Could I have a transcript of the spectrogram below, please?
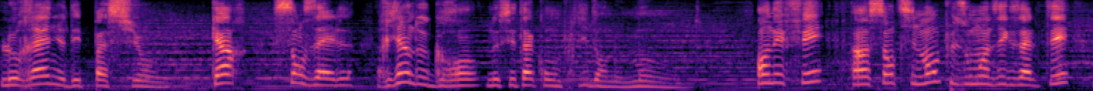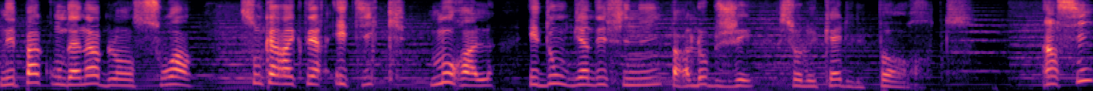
le règne des passions, car sans elles, rien de grand ne s'est accompli dans le monde. En effet, un sentiment plus ou moins exalté n'est pas condamnable en soi. Son caractère éthique, moral, est donc bien défini par l'objet sur lequel il porte. Ainsi,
